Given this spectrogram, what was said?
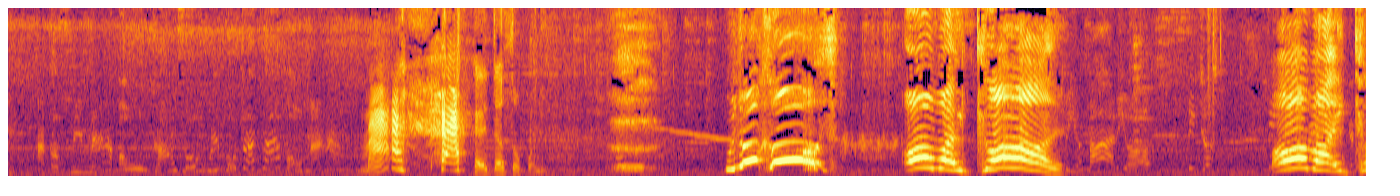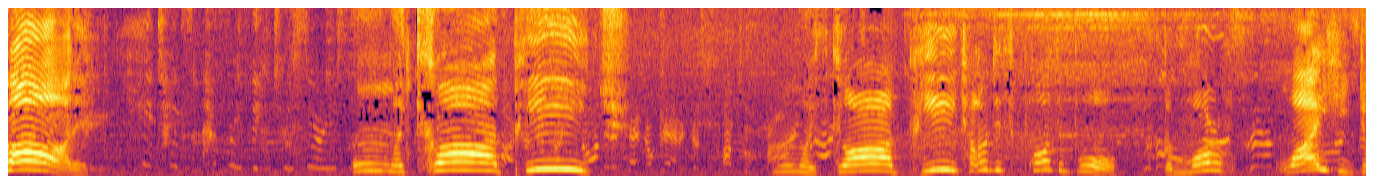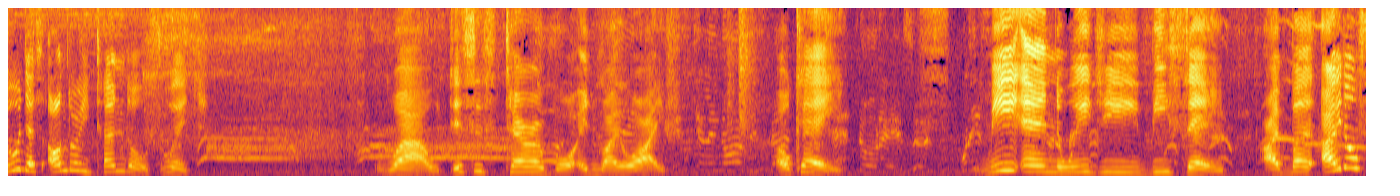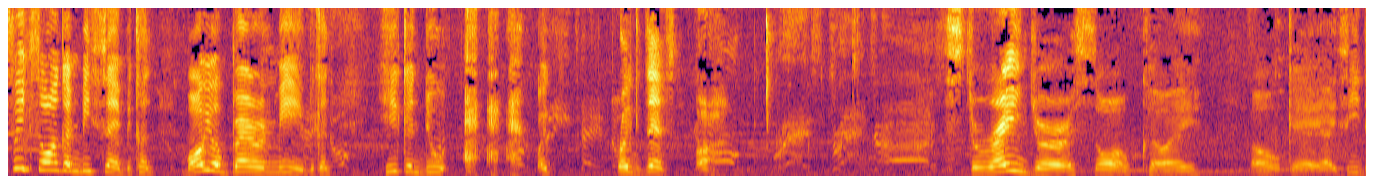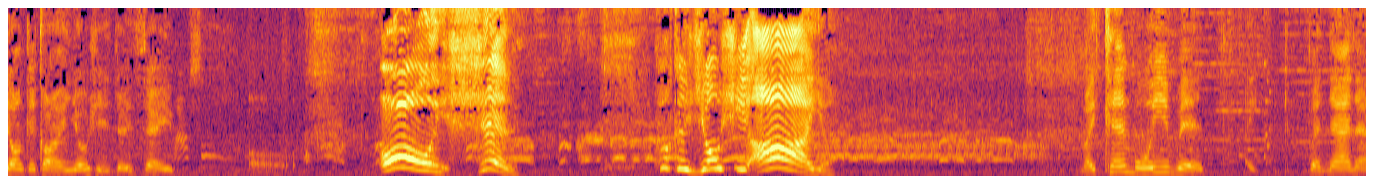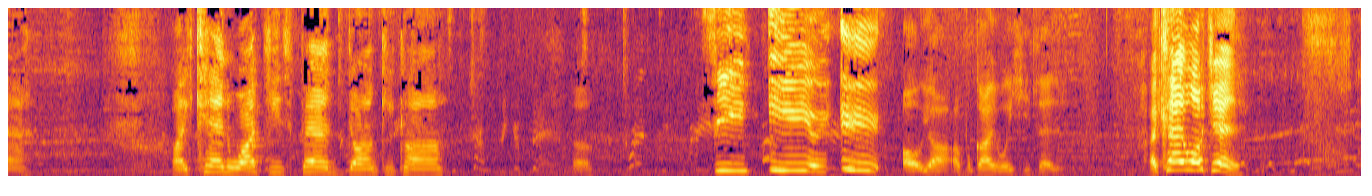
That's so funny. Knuckles! Oh my god! Oh my god! Oh my god, Peach! Oh my god, Peach, how is this possible? The more why is he do this on the Nintendo Switch? Wow, this is terrible in my life. Okay. Me and Luigi be safe. I but I don't think Sonic gonna be safe because Mario better than me because he can do like like this. Ugh. Strangers. Okay. Okay. I see Donkey Kong and Yoshi. They say. Oh. Holy shit! Look at Yoshi eye. I can't believe it. I, banana. I can't watch these pants, Donkey Kong. Uh, C E E. Oh yeah, I forgot what she said. I can't watch it.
